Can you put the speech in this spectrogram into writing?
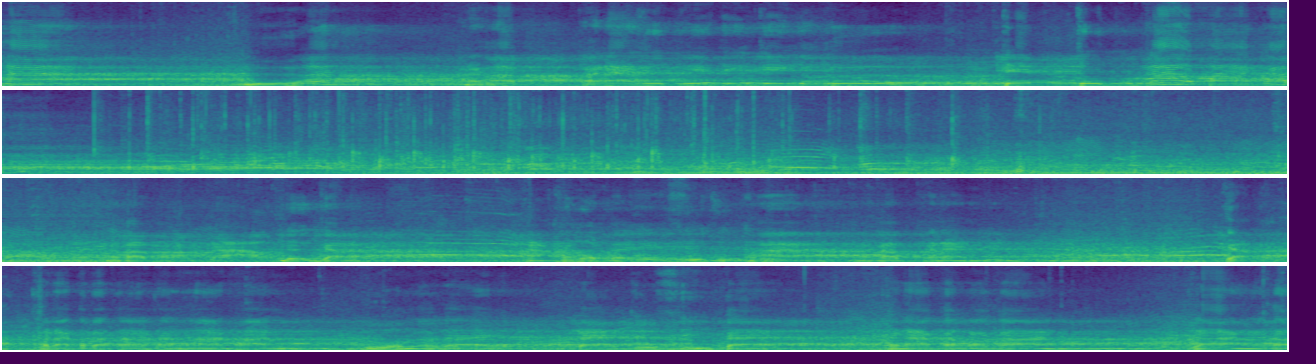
0.5 เหลือ นะครับคะแนนสุทธิจริงๆก็คือ 7.98 ครับนะครับ เนื่องจากหักทั้งหมดไป 0.5 นะครับคะแนนจากคณะกรรมการทั้ง 5 ท่าน รวมแล้วได้ 8.48 คณะกรรมการกลางนะครับ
